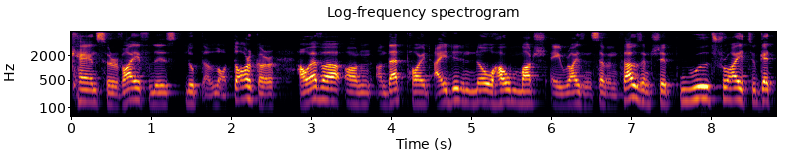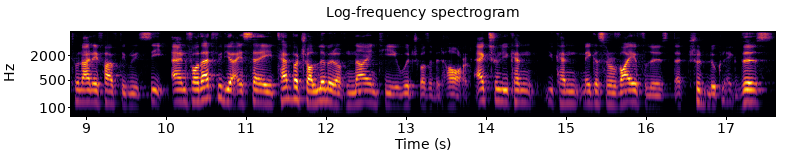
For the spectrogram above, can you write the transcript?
can survive list looked a lot darker, However, on, on that point, I didn't know how much a Ryzen 7000 chip will try to get to 95 degrees C. And for that video, I say temperature limit of 90, which was a bit hard. Actually, you can, you can make a survive list that should look like this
